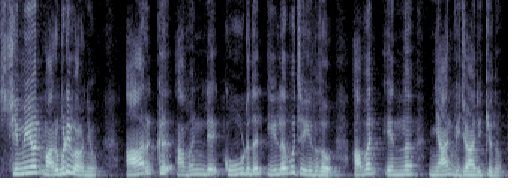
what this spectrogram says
ഷിമിയോൻ മറുപടി പറഞ്ഞു ആർക്ക് അവന്റെ കൂടുതൽ ഇളവ് ചെയ്യുന്നതോ അവൻ എന്ന് ഞാൻ വിചാരിക്കുന്നു.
